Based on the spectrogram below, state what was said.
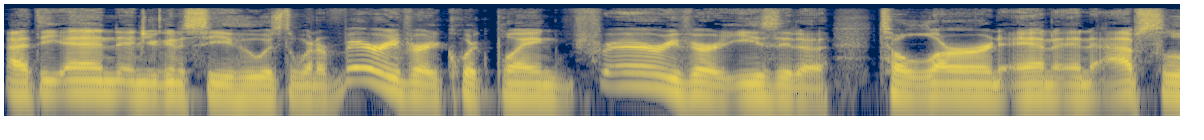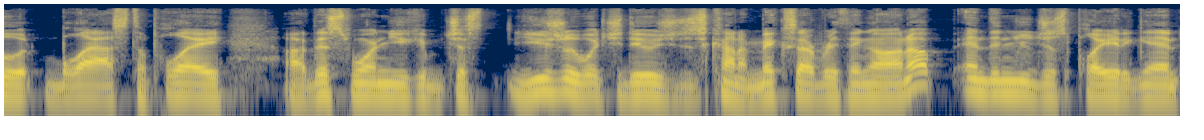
at the end, and you're going to see who is the winner. Very very quick playing, very very easy to to learn, and an absolute blast to play. Uh, this one you can just usually what you do is you just kind of mix everything on up, and then you just play it again.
